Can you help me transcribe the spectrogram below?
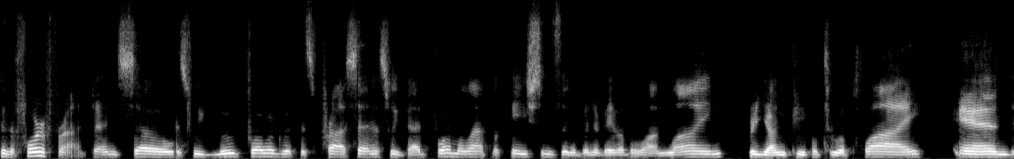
to the forefront. And so as we've moved forward with this process, we've had formal applications that have been available online for young people to apply. And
